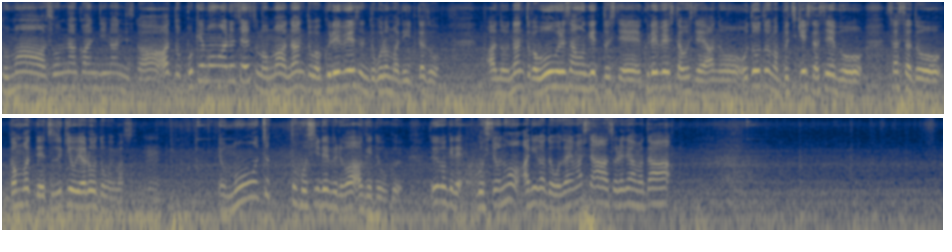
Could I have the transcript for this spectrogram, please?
とまあそんな感じなんですがあとポケモンアルセウスもまあなんとかクレベースのところまで行ったぞ。あのなんとかウォーグルさんをゲットしてクレベース倒してあの弟がぶち消したセーブをさっさと頑張って続きをやろうと思います、うん、でももうちょっと星レベルは上げておく。というわけでご視聴の方ありがとうございました。それではまた。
